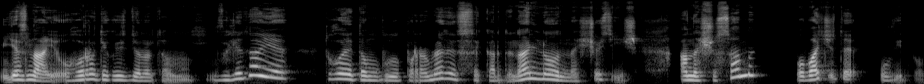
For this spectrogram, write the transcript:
Я знаю, город якось дивно там виглядає, того я там буду переробляти все кардинально на щось інше. А на що саме побачите у відео.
